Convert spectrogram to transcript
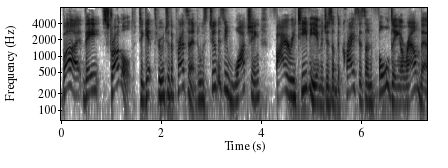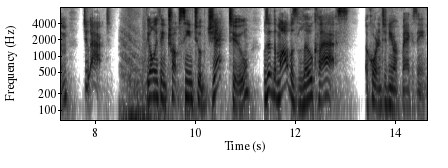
But they struggled to get through to the president, who was too busy watching fiery TV images of the crisis unfolding around them to act. The only thing Trump seemed to object to was that the mob was low class, according to New York Magazine.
